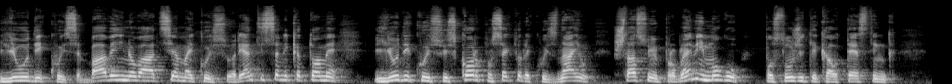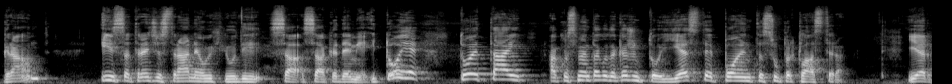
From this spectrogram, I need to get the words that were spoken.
ljudi koji se bave inovacijama i koji su orijentisani ka tome, ljudi koji su iz korpo sektore koji znaju šta su im problemi i mogu poslužiti kao testing ground i sa treće strane ovih ljudi sa, sa akademije. I to je, to je taj, ako smem tako da kažem, to jeste poenta superklastera. Jer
